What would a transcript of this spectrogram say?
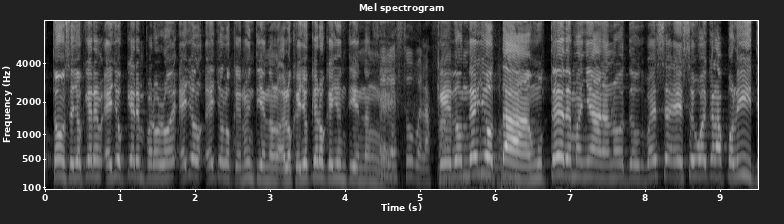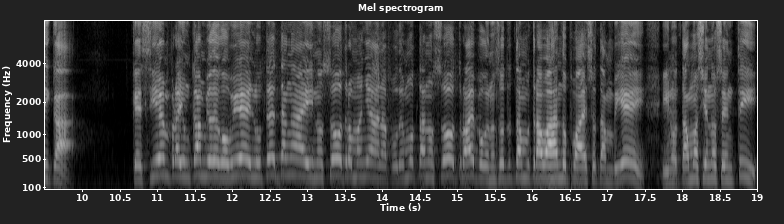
Entonces ellos quieren, ellos quieren, pero lo- ellos, ellos lo que no entienden, lo, lo que yo quiero que ellos entiendan Se es les sube la fama. que donde ellos están, ustedes mañana, no, de- ese- eso es igual que la política, que siempre hay un cambio de gobierno. Ustedes están ahí, nosotros mañana podemos estar nosotros ahí, porque nosotros estamos trabajando para eso también y nos estamos haciendo sentir.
